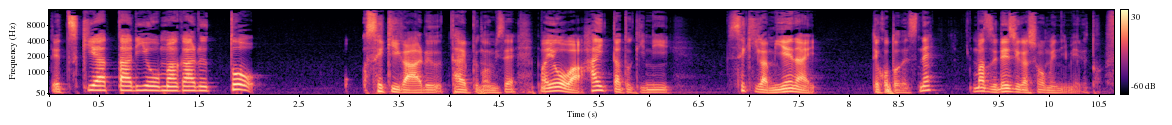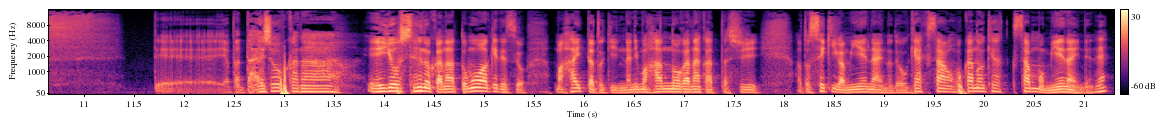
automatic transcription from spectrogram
で、突き当たりを曲がると、席があるタイプのお店。まあ要は入った時に席が見えないってことですね。まずレジが正面に見えると。で、やっぱ大丈夫かな？営業してるのかなと思うわけですよ。まあ入った時に何も反応がなかったし、あと席が見えないのでお客さん、他のお客さんも見えないんでね。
